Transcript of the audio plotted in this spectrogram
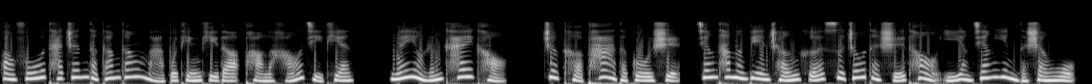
仿佛他真的刚刚马不停蹄的跑了好几天。没有人开口，这可怕的故事将他们变成和四周的石头一样僵硬的生物，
